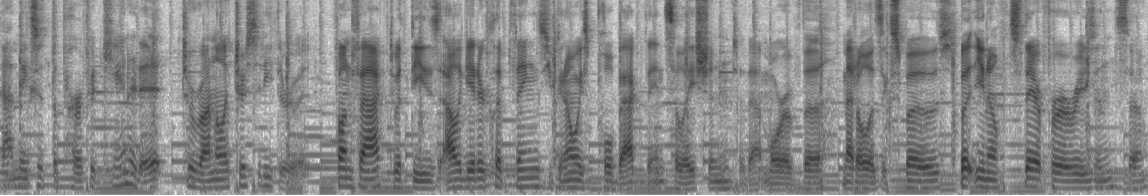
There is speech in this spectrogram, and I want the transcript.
That makes it the perfect candidate to run electricity through it. Fun fact, with these alligator clip things, you can always pull back the insulation so that more of the metal is exposed. But you know, it's there for a reason, so.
